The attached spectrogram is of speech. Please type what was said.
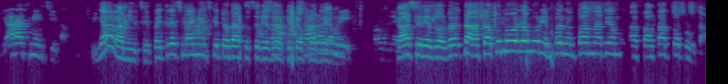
Iar ați mințit atunci. iar am mințit. Păi trebuie să mai minți câteodată să rezolvi câte o așa problemă. lămuriți problema. Ca să rezolvăm. Da, așa cum o lămurim. Până în toamnă avem asfaltat tot Ludaș.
